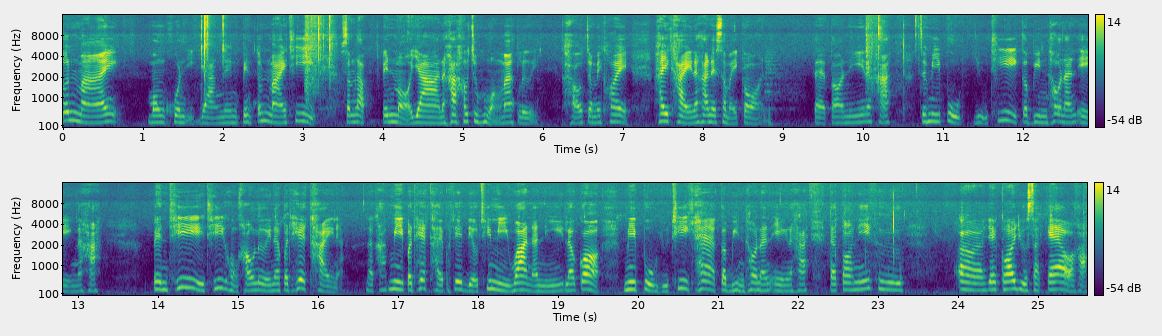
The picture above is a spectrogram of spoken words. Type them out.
ต้นไม้มงคลอีกอย่างหนึ่งเป็นต้นไม้ที่สำหรับเป็นหมอยานะคะเขาจะห่วงมากเลย เขาจะไม่ค่อยให้ใครนะคะในสมัยก่อน แต่ตอนนี้นะคะ จะมีปลูกอยู่ที่กระบินเท่านั้นเองนะคะ เป็นที่ที่ของเขาเลยในประเทศไทยเนี่ยนะคะมีประเทศไทยประเทศเดียวที่มีว่านอันนี้ แล้วก็มีปลูกอยู่ที่แค่กระบินเท่านั้นเองนะคะ แต่ตอนนี้คืออยายก้อยอยู่สักแก้วอะค่ะ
